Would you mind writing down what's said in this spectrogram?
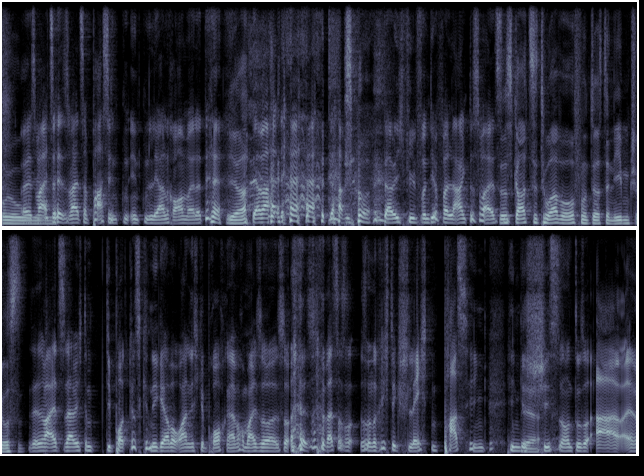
Oh, Es war jetzt, es war jetzt ein Pass in, den- in den leeren Raum, Alter. Der, ja, der war, da habe ich, so, hab ich viel von dir verlangt. Das war jetzt, das ganze Tor war offen und du hast daneben geschossen. das war jetzt da habe ich den, die Podcast-Knigge aber ordentlich gebrochen. Einfach mal so, so, so, weißt du, so, so einen richtig schlechten Pass hin, hingeschissen und du so, ah,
